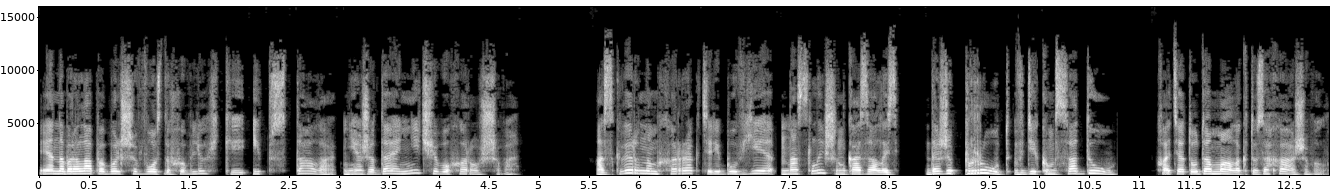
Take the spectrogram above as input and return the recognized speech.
Я набрала побольше воздуха в легкие и встала, не ожидая ничего хорошего. О скверном характере Бувье наслышан, казалось, даже пруд в диком саду, хотя туда мало кто захаживал.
